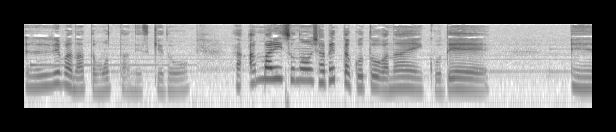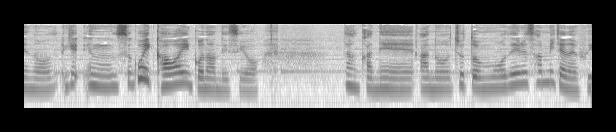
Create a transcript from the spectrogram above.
ればなと思ったんですけどあんまりその喋ったことがない子でえー、のうん、すごい可愛い子なんですよ。なんかねあのちょっとモデルさんみたいな雰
